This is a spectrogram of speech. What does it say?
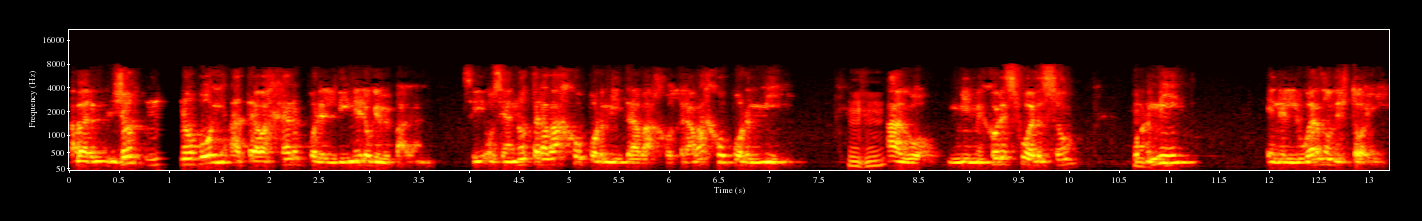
a ver, yo no voy a trabajar por el dinero que me pagan, ¿sí? O sea, no trabajo por mi trabajo, trabajo por mí. Hago mi mejor esfuerzo por mí en el lugar donde estoy.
